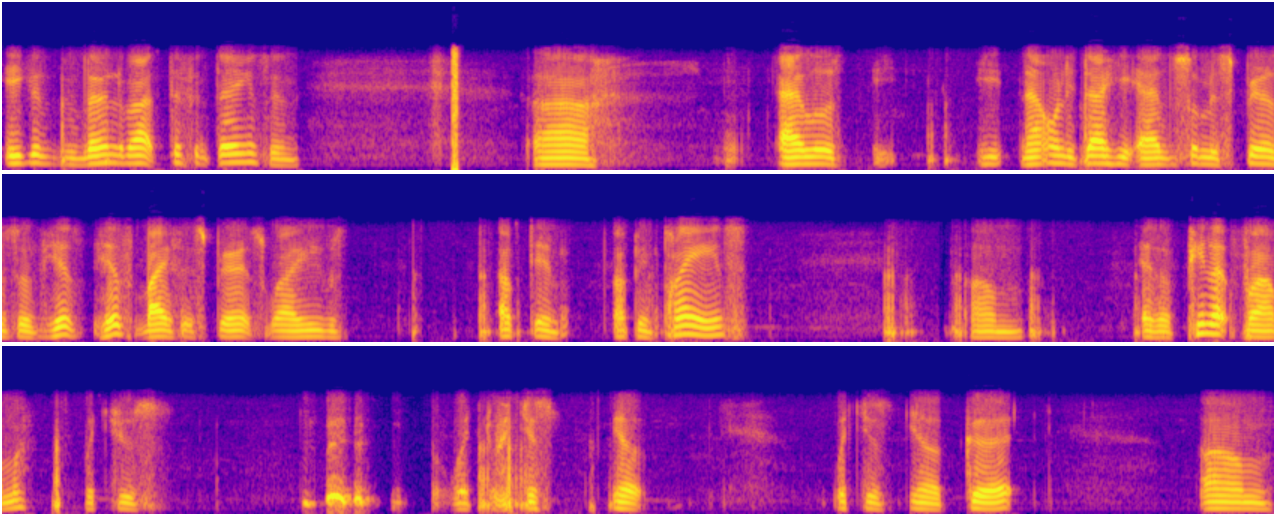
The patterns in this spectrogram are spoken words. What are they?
eager to learn about different things, and uh, add a little. He, he not only that, he added some experience of his his life experience while he was up in up in Plains. Um, as a peanut farmer, which is which, which is you know which is you know good. Um,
